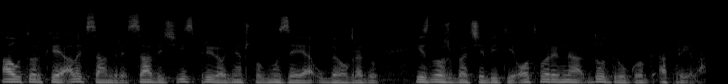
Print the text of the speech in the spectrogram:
autorke Aleksandre Savić iz Prirodnjačkog muzeja u Beogradu. Izložba će biti otvorena do 2. aprila.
